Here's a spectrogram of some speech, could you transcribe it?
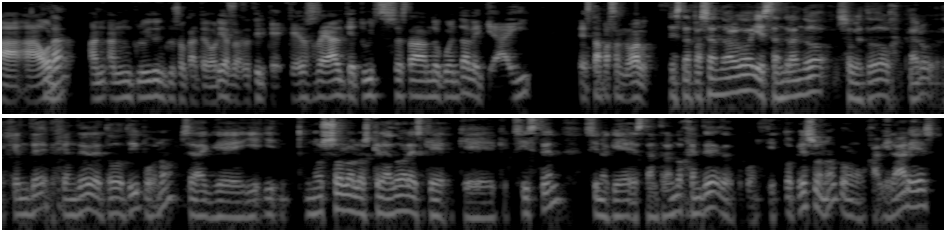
a, ahora, han, han, incluido incluso categorías. Es decir, que, que es real que Twitch se está dando cuenta de que hay está pasando algo. Está pasando algo y está entrando, sobre todo, claro, gente, gente de todo tipo, ¿no? O sea, que y, y no solo los creadores que, que, que, existen, sino que está entrando gente con cierto peso, ¿no? Como Javier Ares,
